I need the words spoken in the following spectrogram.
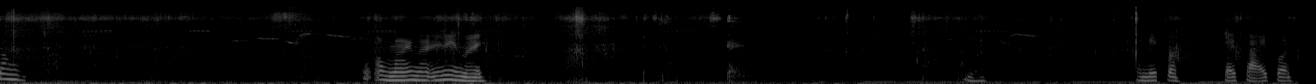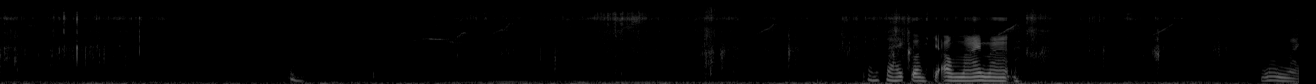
ต้องต้องเอาไม้มาไอ้นี่ไหมเดี๋ยอันนี้ก่อนสายสายๆก่อน สายสายก่อนจะเอาไม้มานั่นใหม่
